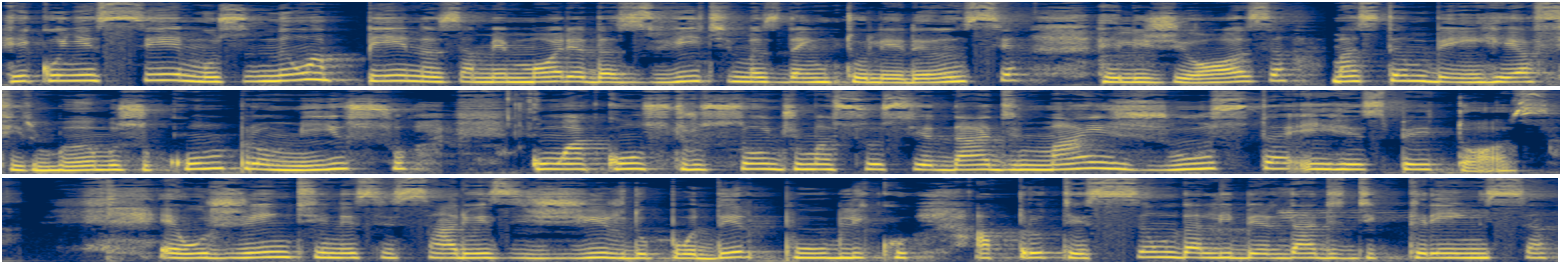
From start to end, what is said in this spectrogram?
reconhecemos não apenas a memória das vítimas da intolerância religiosa, mas também reafirmamos o compromisso com a construção de uma sociedade mais justa e respeitosa. É urgente e necessário exigir do poder público a proteção da liberdade de crença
